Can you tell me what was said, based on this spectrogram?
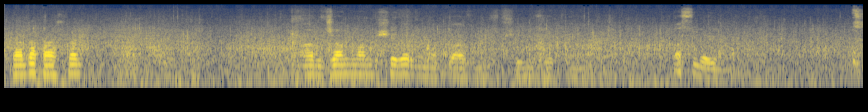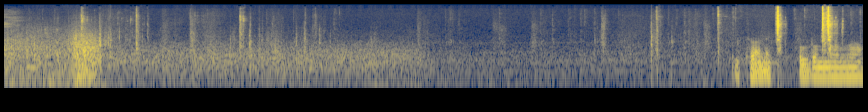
Yukarıda karşıda. Abi canla bir şeyler bulmak lazım. Hiçbir şeyimiz yok yani. Nasıl oyun? Bir tane buldum valla.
